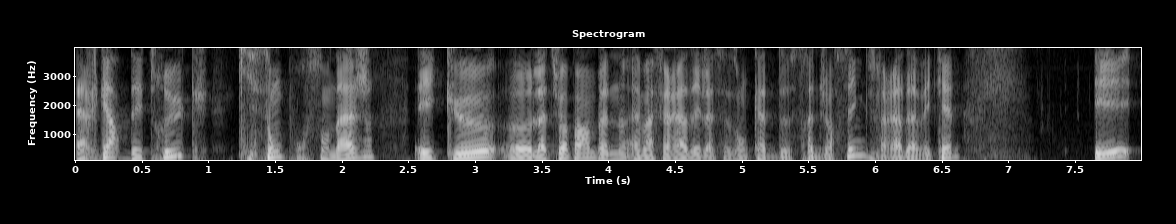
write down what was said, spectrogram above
elle regarde des trucs qui sont pour son âge et que euh, là, tu vois, par exemple, elle, elle m'a fait regarder la saison 4 de Stranger Things. Je l'ai regardé avec elle et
